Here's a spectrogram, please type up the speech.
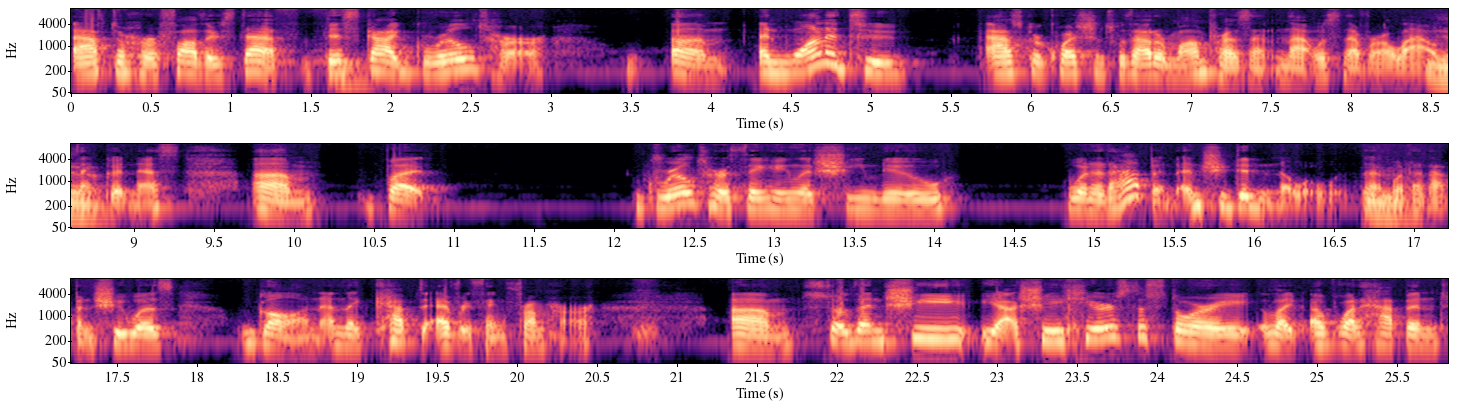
after her father's death, this Hmm. guy grilled her, um, and wanted to ask her questions without her mom present, and that was never allowed. Yeah. Thank goodness. Um, but grilled her, thinking that she knew what had happened, and she didn't know what, that Hmm. what had happened. She was gone, and they kept everything from her. Um, so then she, yeah, she hears the story like of what happened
